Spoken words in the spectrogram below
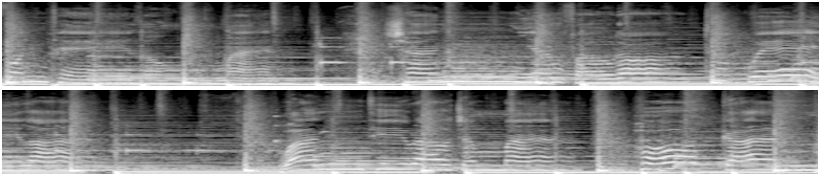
ฝนเทลงมา ฉันยังเฝ้ารอทุกเวลา วันที่เราจะมา พบกัน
